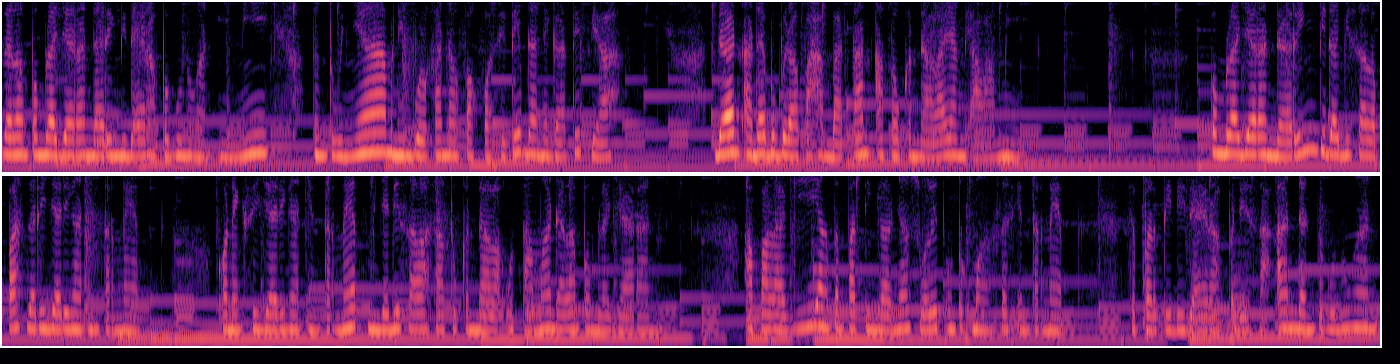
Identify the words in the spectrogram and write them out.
dalam pembelajaran daring di daerah pegunungan ini tentunya menimbulkan dampak positif dan negatif ya. Dan ada beberapa hambatan atau kendala yang dialami. Pembelajaran daring tidak bisa lepas dari jaringan internet. Koneksi jaringan internet menjadi salah satu kendala utama dalam pembelajaran. Apalagi yang tempat tinggalnya sulit untuk mengakses internet, seperti di daerah pedesaan dan pegunungan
